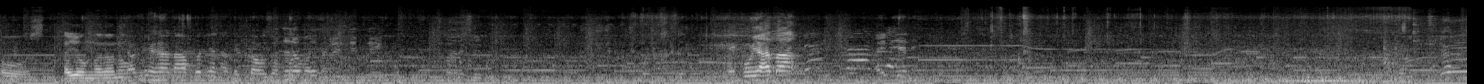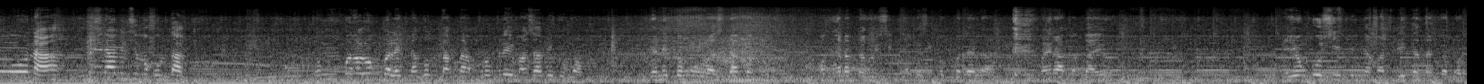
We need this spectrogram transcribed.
Oo, kayong ano, no? Kami hanapan yan, 100,000 pa naman. Eh, kuya ata. Ay, di yan eh. Yung una, hindi namin siya makontak. Yung pangalawang balik na kontak na, ang problema, sabi ko ma'am, ganitong oras, dapat maghanap na ko yung signal kasi pagpadala, mahirapan tayo. Eh, yung co-shipping naman, hindi tatanggap. Pag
